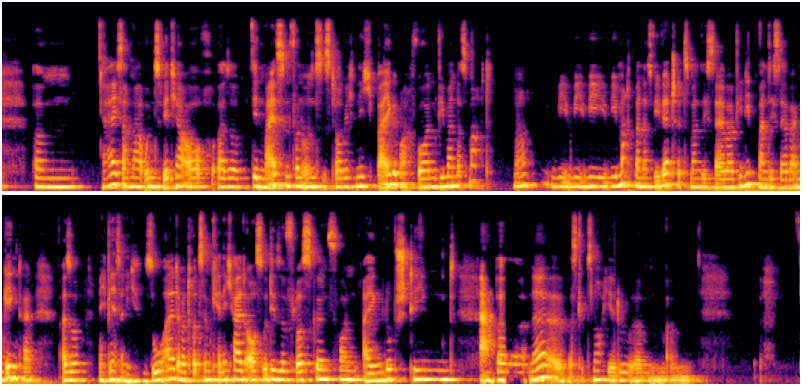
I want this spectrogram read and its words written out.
ähm, ja, ich sag mal, uns wird ja auch, also den meisten von uns ist, glaube ich, nicht beigebracht worden, wie man das macht. Ne? Wie, wie, wie, wie macht man das? Wie wertschätzt man sich selber? Wie liebt man sich selber? Im Gegenteil. Also, ich bin jetzt noch nicht so alt, aber trotzdem kenne ich halt auch so diese Floskeln von Eigenlob stinkt. Ja. Äh, ne? Was gibt's noch hier? Du, ähm, ähm,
